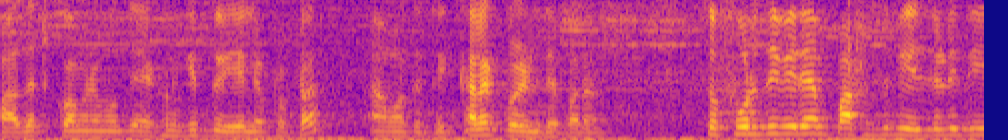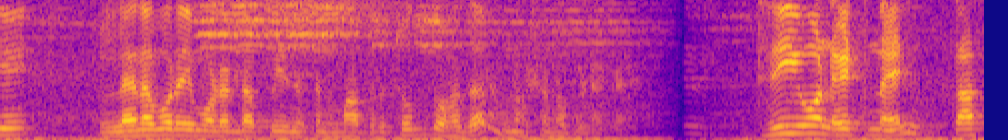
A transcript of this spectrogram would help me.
বাজেট কমের মধ্যে এখন কিন্তু এই ল্যাপটপটা আমাদের থেকে কালেক্ট করে নিতে পারেন। সো ফোর জিবি র্যাম পাঁচশো জিবি এইচডি দিয়ে লেনোভোর এই মডেলটা পেয়ে যাচ্ছেন মাত্র চোদ্দ হাজার নশো নব্বই টাকা three one eight nine touch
